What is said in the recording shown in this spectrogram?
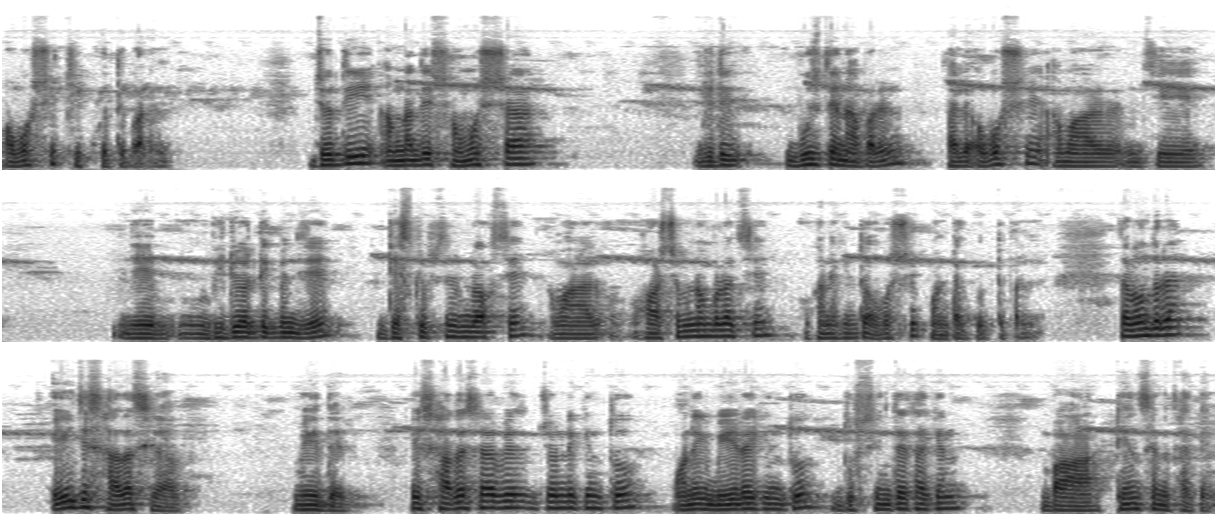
অবশ্যই ঠিক করতে পারেন। যদি আপনাদের সমস্যা যদি বুঝতে না পারেন, তাহলে অবশ্যই আমার যে যে ভিডিও দেখবেন যে ডেসক্রিপশন বক্সে আমার হোয়াটসঅ্যাপ নম্বর আছে, ওখানে কিন্তু অবশ্যই কন্ট্যাক্ট করতে পারেন। তা বন্ধুরা, এই যে সাদা সিরাপ মেয়েদের, এই সাদা সিরাপের জন্য কিন্তু অনেক মেয়েরা কিন্তু দুশ্চিন্তায় থাকেন। বা টেনশনে থাকেন।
